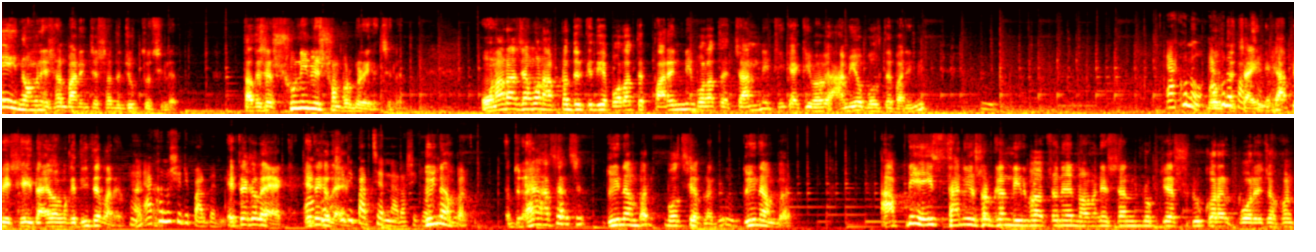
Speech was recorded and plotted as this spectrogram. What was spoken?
এই নমিনেশন বাণিজ্যের সাথে যুক্ত ছিলেন, তাদের সাথে সুনিবিড় সম্পর্ক রেখেছিলেন। ওনারা যেমন আপনাদেরকে দিয়ে বলাতে পারেননি, বলাতে চাননি, ঠিক একইভাবে আমিও বলতে পারিনি। এখনও এখনও পাচ্ছেন আপনি সেই আমাকে দিতে পারেন। হ্যাঁ এখনও সেটি পারবেন না। এটা গেল এক এটা গেল সেটি পারছেন না রাশেক দুই নাম্বার। হ্যাঁ আছে আছে। দুই নাম্বার বলছি আপনাকে। দুই নাম্বার। আপনি এই স্থানীয় সরকার নির্বাচনে নমিনেশন প্রক্রিয়া শুরু করার পরে যখন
